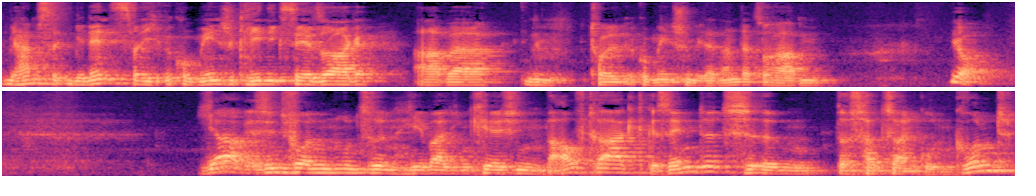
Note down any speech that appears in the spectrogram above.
wir haben es, wir nennen es zwar nicht ökumenische Klinikseelsorge, aber in einem tollen ökumenischen Miteinander zu haben. Ja. Ja, wir sind von unseren jeweiligen Kirchen beauftragt, gesendet. Ähm, das hat seinen guten Grund.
